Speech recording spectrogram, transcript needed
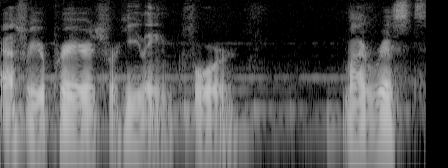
ask for your prayers for healing for my wrist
